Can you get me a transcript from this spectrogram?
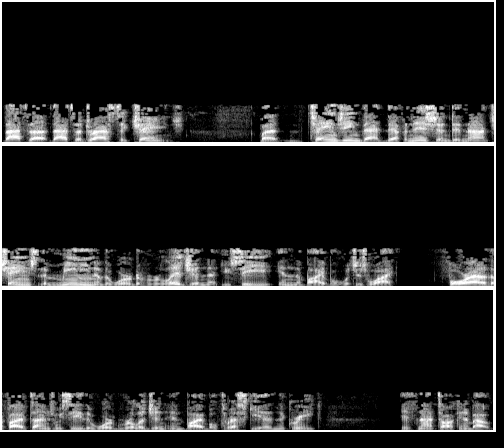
that's a, that's a drastic change. But changing that definition did not change the meaning of the word of religion that you see in the Bible, which is why four out of the five times we see the word religion in Bible, threskia in the Greek, it's not talking about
